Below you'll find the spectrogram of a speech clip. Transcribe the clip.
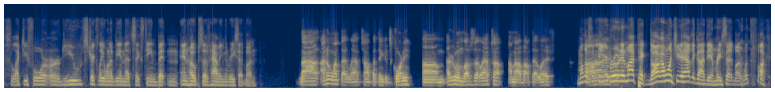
select you for, or do you strictly want to be in that 16 bit in, in hopes of having the reset button? Nah, I don't want that laptop. I think it's corny. Um, everyone loves that laptop. I'm not about that life. Motherfucker, I- you're ruining my pick, dog. I want you to have the goddamn reset button. What the fuck?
